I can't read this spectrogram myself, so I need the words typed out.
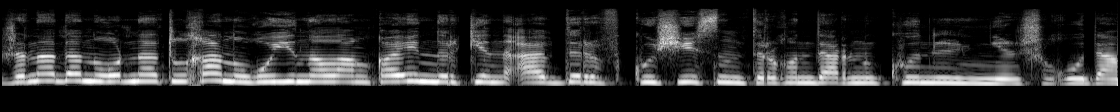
Жаңадан орнатылған ойын алаңқайы Нүркен Әбдіров көшесінің тұрғындарының көңілінен шығуда.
